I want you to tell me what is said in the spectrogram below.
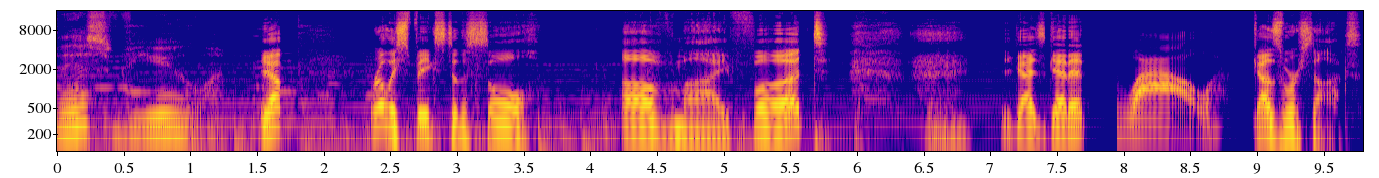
This view. Yep. Really speaks to the soul of my foot. you guys get it? Wow. Guys wear socks.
